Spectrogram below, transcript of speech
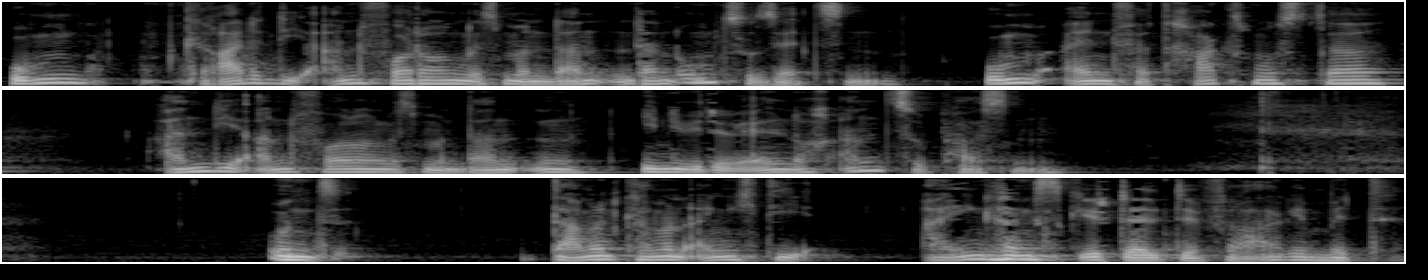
um gerade die Anforderungen des Mandanten dann umzusetzen, um ein Vertragsmuster an die Anforderungen des Mandanten individuell noch anzupassen. Und damit kann man eigentlich die eingangs gestellte Frage mit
